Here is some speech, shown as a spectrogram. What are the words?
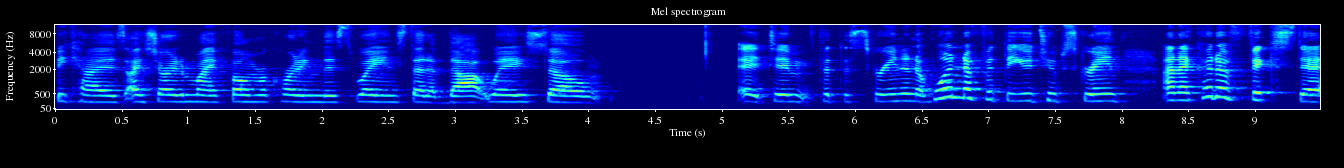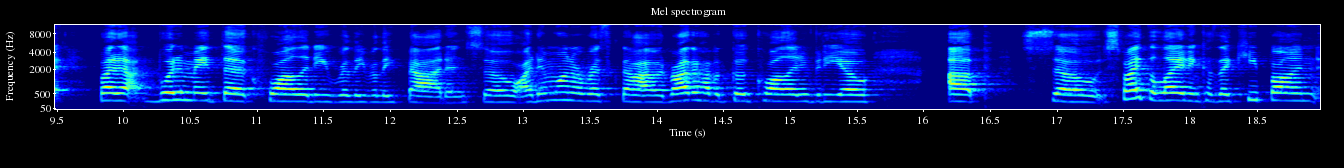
because I started my phone recording this way instead of that way. So it didn't fit the screen and it wouldn't have fit the YouTube screen and I could have fixed it but it would have made the quality really really bad and so I didn't want to risk that. I would rather have a good quality video up. So despite the lighting because I keep on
